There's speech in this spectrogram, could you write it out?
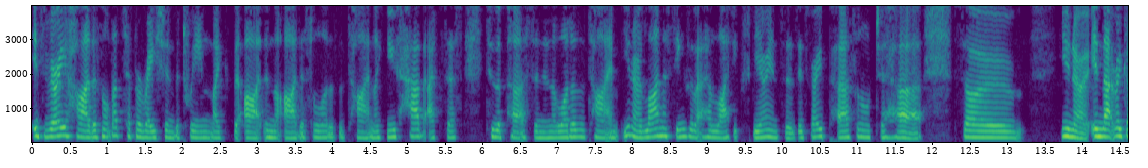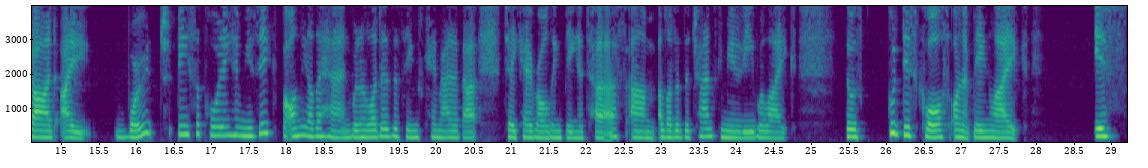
it's very hard. There's not that separation between like the art and the artist a lot of the time. Like you have access to the person and a lot of the time, you know, Lana sings about her life experiences. It's very personal to her. So, you know, in that regard, I won't be supporting her music. But on the other hand, when a lot of the things came out about J.K. Rowling being a TERF, um, a lot of the trans community were like, there was good discourse on it being like, if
